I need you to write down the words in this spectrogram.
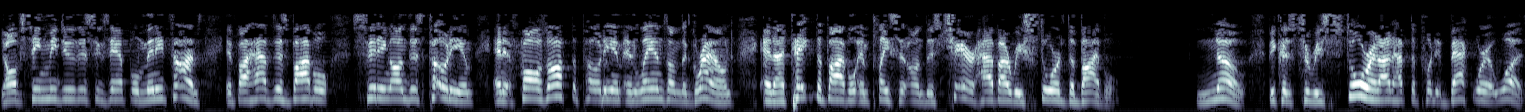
Y'all have seen me do this example many times. If I have this Bible sitting on this podium and it falls off the podium and lands on the ground, and I take the Bible and place it on this chair, have I restored the Bible? No, because to restore it, I'd have to put it back where it was.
